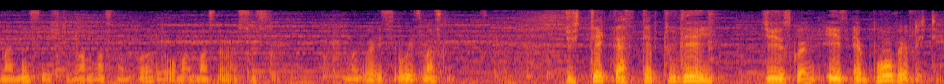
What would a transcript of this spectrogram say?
My message to my Muslim brother or my Muslim sister my, who, is, who is Muslim, just take that step today. Jesus Christ is above everything.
